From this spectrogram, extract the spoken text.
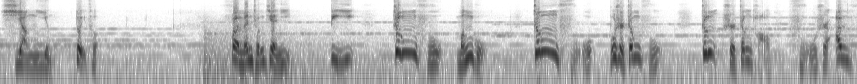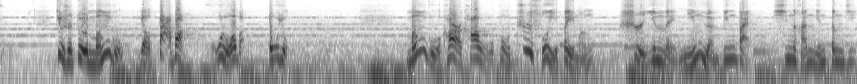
相应对策。范文成建议：第一，征服蒙古。征服不是征服，征是征讨，抚是安抚，就是对蒙古要大棒、胡萝卜都用。蒙古卡尔喀五部之所以被蒙。是因为宁远兵败，新汗您登基，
